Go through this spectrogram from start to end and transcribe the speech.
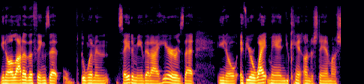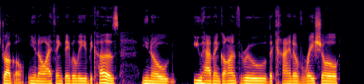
You know, a lot of the things that the women say to me that I hear is that, you know, if you're a white man, you can't understand my struggle. You know, I think they believe because, you know, you haven't gone through the kind of racial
